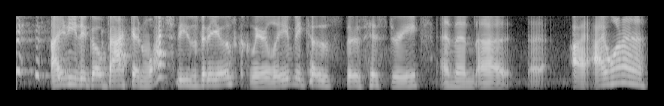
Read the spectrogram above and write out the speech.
I need to go back and watch these videos clearly because there's history. And then uh, uh, I I wanna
